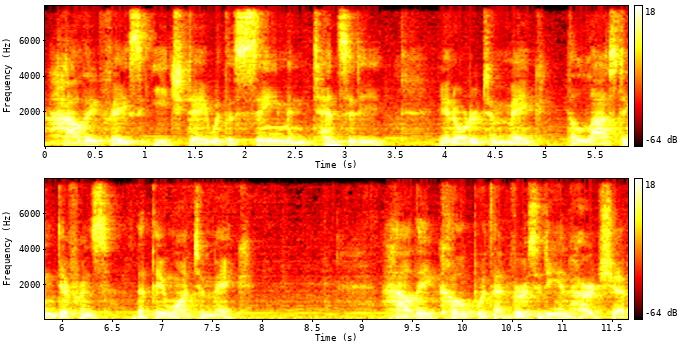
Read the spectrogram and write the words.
how they face each day with the same intensity in order to make the lasting difference that they want to make, how they cope with adversity and hardship,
